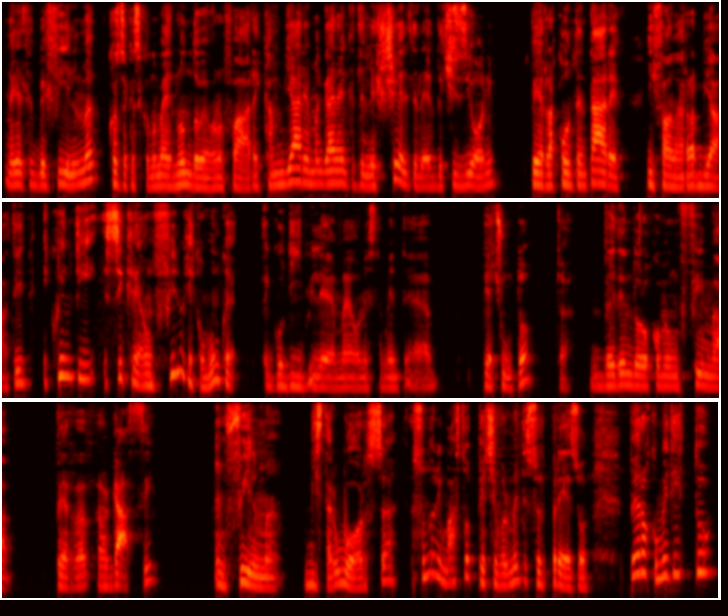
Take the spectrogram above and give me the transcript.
negli altri due film, cosa che secondo me non dovevano fare, cambiare magari anche delle scelte, delle decisioni per accontentare i fan arrabbiati. E quindi si crea un film che comunque è godibile, a me onestamente è piaciuto, cioè vedendolo come un film per ragazzi, un film di Star Wars, sono rimasto piacevolmente sorpreso, però come detto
